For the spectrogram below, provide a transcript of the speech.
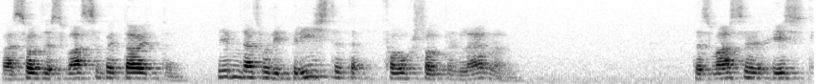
Was soll das Wasser bedeuten? Eben das, wo die Priester der Volk sollten lernen. Das Wasser ist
